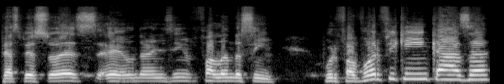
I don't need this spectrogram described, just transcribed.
para as pessoas, é, um dronezinho falando assim. Por favor, fiquem em casa,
